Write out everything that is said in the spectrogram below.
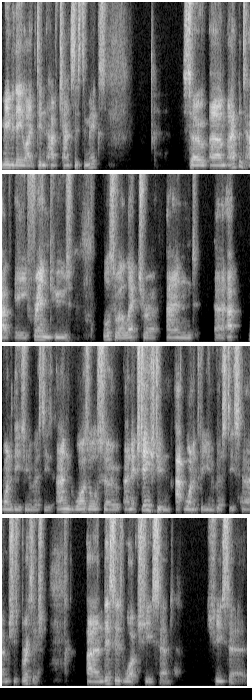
Maybe they like didn't have chances to mix. So um, I happen to have a friend who's also a lecturer and uh, at one of these universities and was also an exchange student at one of the universities. Um, she's British. And this is what she said. She said,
